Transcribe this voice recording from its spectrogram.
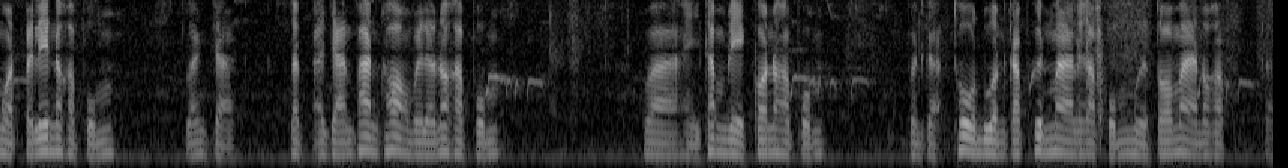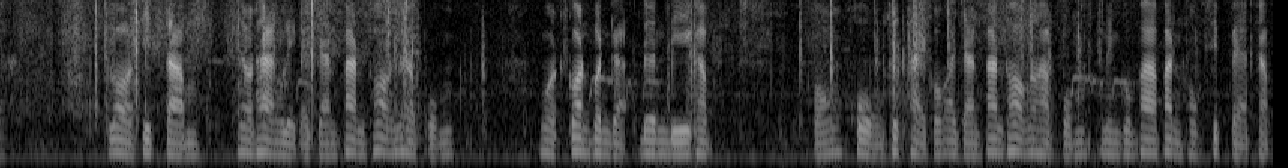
งวดไปเล่นเนาะครับผม หลังจากนัดอาจารย์ผ่านท่องไปแล้วเนาะครับผม ว่าให้ทำเลขก่อนเนาะครับผมเพิ่นก็โทรด่วนกลับขึ้นมาเลยครับ ผมมือต่อมาเนาะครับก็รอติดตามแนวทางเลขอาจารย์ผ่านท่องเนาะครับผมงวดก้อนเพิ่นก็เดินดีครับ ของโค้งสุดท้ายของอาจารย์พานทองนะครับ ผมหนึ่งกุมภาพันธ์หกสิบแปดครับ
